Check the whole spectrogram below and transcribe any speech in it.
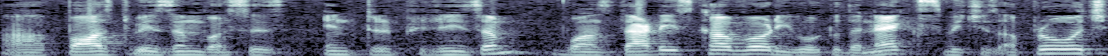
uh, positivism versus interpretism. Once that is covered you go to the next which is approach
